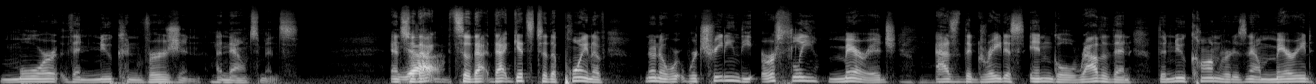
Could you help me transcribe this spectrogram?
more than new conversion mm-hmm. announcements. And so yeah. that so that that gets to the point of no no we're, we're treating the earthly marriage mm-hmm. as the greatest end goal rather than the new convert is now married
